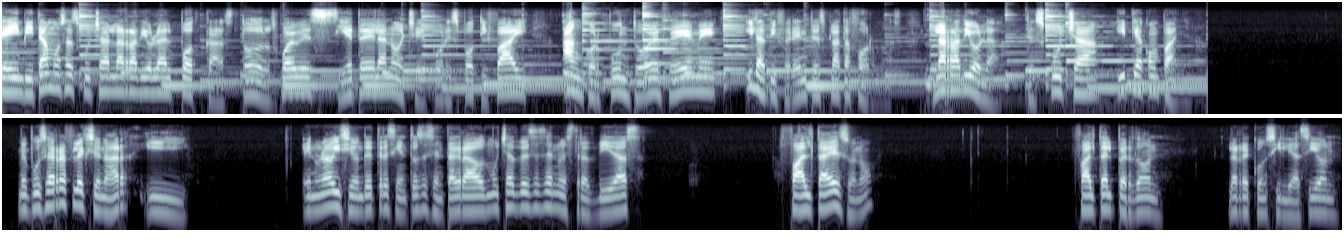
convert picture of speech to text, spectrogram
Te invitamos a escuchar la Radiola del podcast todos los jueves 7 de la noche por Spotify, Anchor.fm y las diferentes plataformas. La Radiola te escucha y te acompaña. Me puse a reflexionar y en una visión de 360 grados muchas veces en nuestras vidas falta eso, ¿no? Falta el perdón, la reconciliación,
